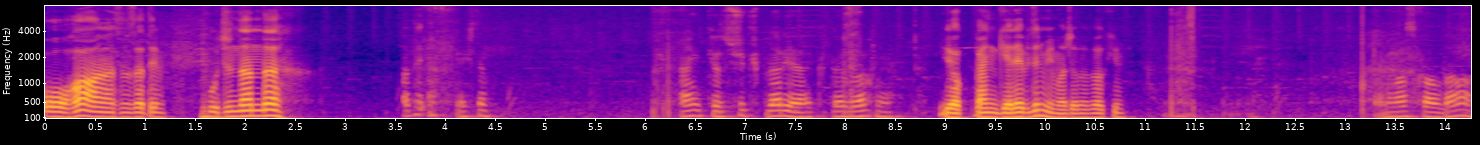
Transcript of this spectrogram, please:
Oha anasını satayım. Ucundan da Hadi geçtim. En kötü şu küpler ya. Küpler bırakmıyor. Yok ben gelebilir miyim acaba bakayım. Benim az kaldı ama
